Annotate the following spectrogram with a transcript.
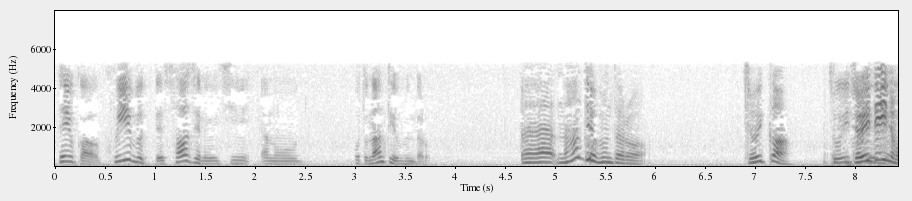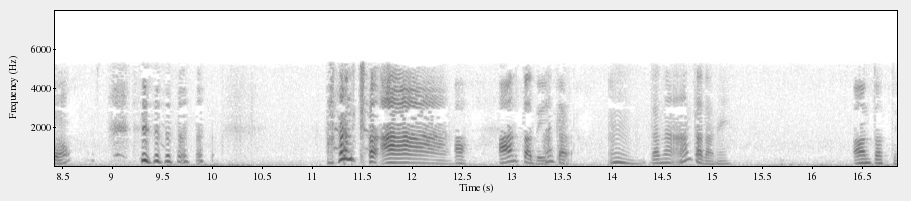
っていうかクイーブってサージェのうちにあのことなんて呼ぶんだろえー、なんて呼ぶんだろう。ジョイか。うジョジョイでいいの？あんた、あああんたであ。あんいいか。た、うん、だな、あんただね。あんたって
